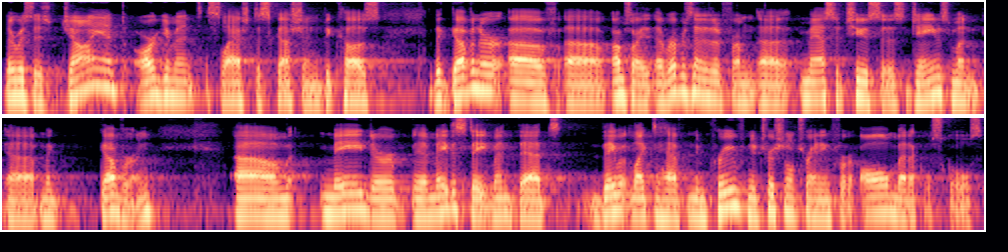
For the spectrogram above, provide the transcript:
there was this giant argument slash discussion because the governor of, uh, I'm sorry, a representative from uh, Massachusetts, James uh, McGovern, um, made or uh, made a statement that they would like to have improved nutritional training for all medical schools.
